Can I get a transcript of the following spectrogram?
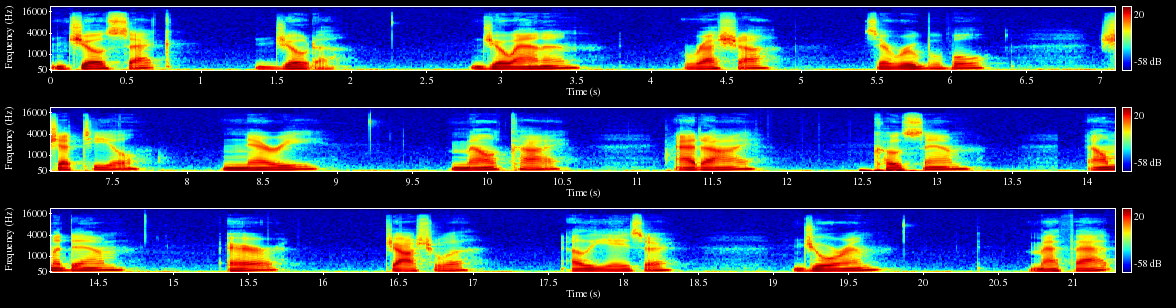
Josech, Joda, Joanan, Rhesa, Zerubbabel, Shetiel, Neri, Melchi, Adai, Cosam, Elmadam, Er, Joshua, Eliezer, Joram, Methat,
